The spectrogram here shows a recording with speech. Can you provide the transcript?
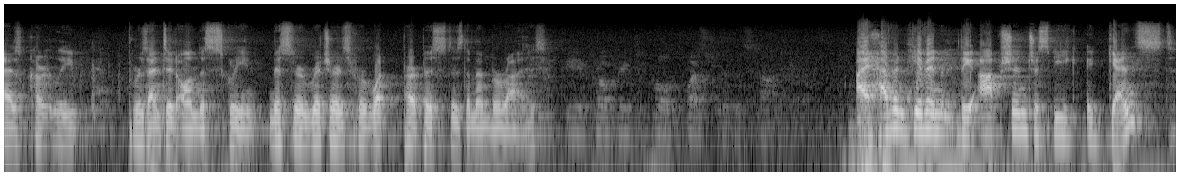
as currently presented on the screen. Mr. Richards, for what purpose does the member rise? I haven't given the option to speak against,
